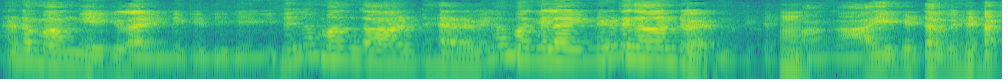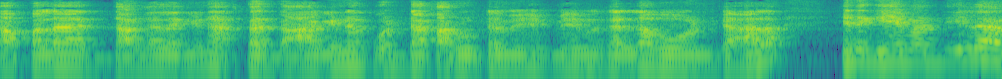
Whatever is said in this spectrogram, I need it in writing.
ඊට මං ඒක ලයින් එක දිගේ ගිහිල්ලා මං ගානට හැරවිලා මගේ ලයින් එකට ගානට වැටෙනවා. මං ආයේ හෙට මෙහෙට කපලා දඟලගෙන අත දාගෙන පොඩ්ඩක් අරුට මෙහෙම කරලා හෝන් ගාලා හෙට ගේමක් දීලා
